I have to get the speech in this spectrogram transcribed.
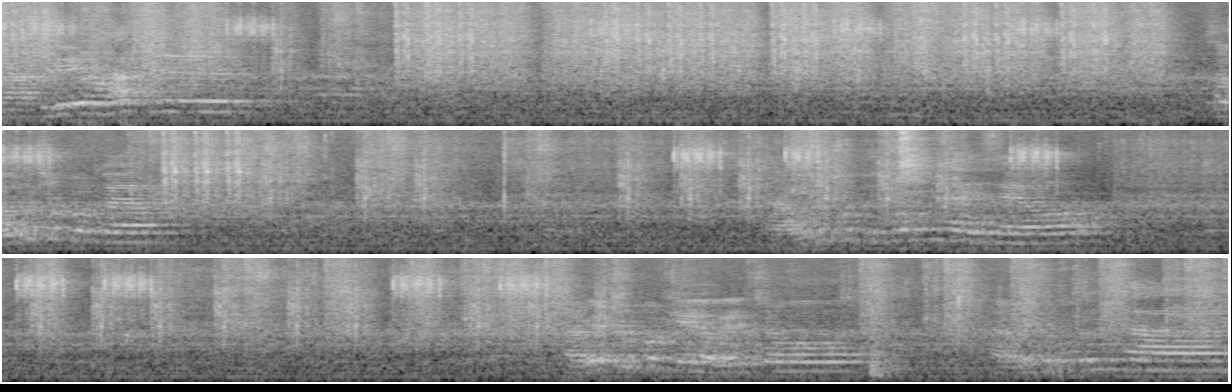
자, 그대로 하트. 자, 오른쪽 볼까요? 자, 오른쪽도 손 인사해주세요. 자, 왼쪽 볼게요, 왼쪽. 자, 손 인사.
